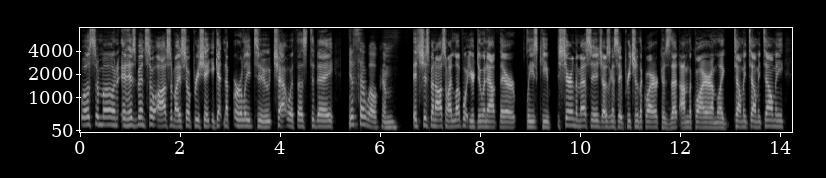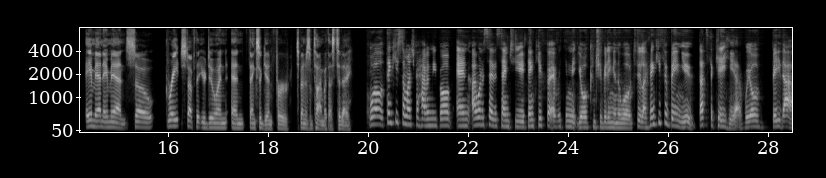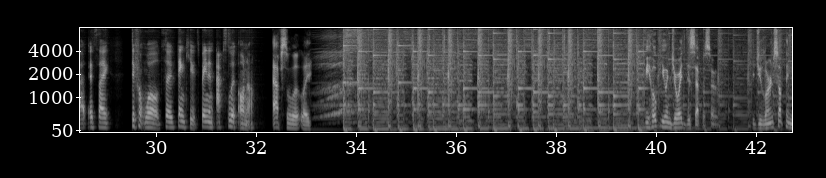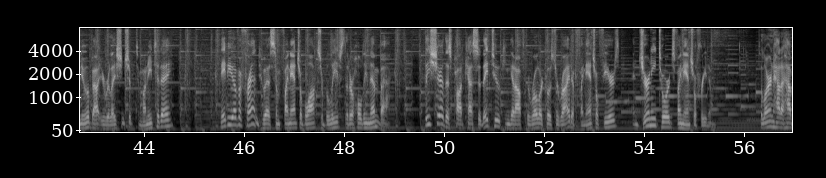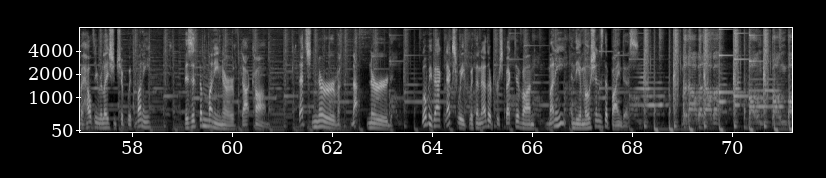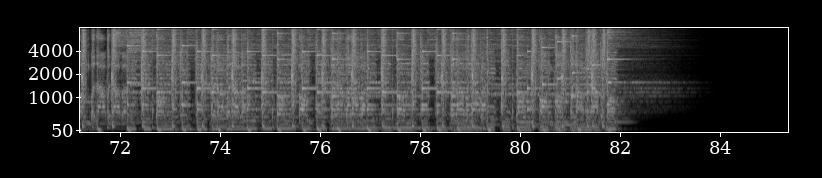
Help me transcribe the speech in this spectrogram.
Well, Simone, it has been so awesome. I so appreciate you getting up early to chat with us today. You're so welcome. It's just been awesome. I love what you're doing out there. Please keep sharing the message. I was going to say preaching to the choir because that I'm the choir. I'm like, tell me, tell me, tell me. Amen, amen. So great stuff that you're doing. And thanks again for spending some time with us today. Well, thank you so much for having me, Bob. And I want to say the same to you. Thank you for everything that you're contributing in the world too. Like, thank you for being you. That's the key here. We all be that. It's like different world. So thank you. It's been an absolute honor. Absolutely. We hope you enjoyed this episode. Did you learn something new about your relationship to money today? Maybe you have a friend who has some financial blocks or beliefs that are holding them back. Please share this podcast so they too can get off the roller coaster ride of financial fears and journey towards financial freedom. To learn how to have a healthy relationship with money, visit themoneynerve.com. That's nerve, not nerd. We'll be back next week with another perspective on money and the emotions that bind us.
